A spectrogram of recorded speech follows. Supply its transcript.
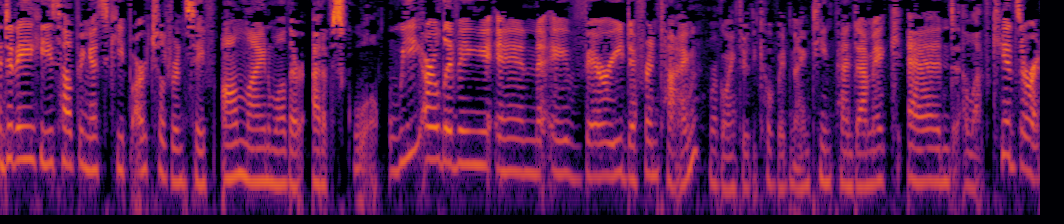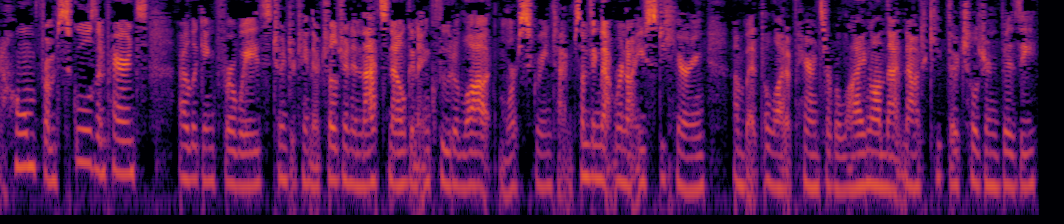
And today he's helping us keep our children safe online while they're out of school. We are living in a very different time. We're going through the COVID-19 pandemic and a lot of kids are at home from schools and parents are looking for ways to entertain their children. And that's now going to include a lot more screen time, something that we're not used to hearing. Um, but a lot of parents are relying on that now to keep their children busy.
